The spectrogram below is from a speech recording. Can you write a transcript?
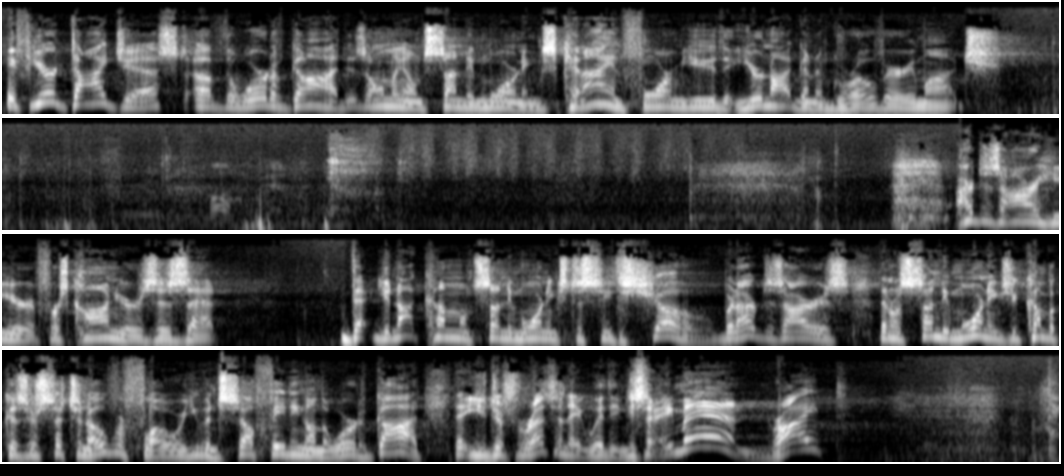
If your digest of the Word of God is only on Sunday mornings, can I inform you that you're not going to grow very much? Our desire here at First Conyers is that that you not come on Sunday mornings to see the show, but our desire is that on Sunday mornings you come because there's such an overflow where you've been self feeding on the Word of God that you just resonate with it and you say, Amen, right?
